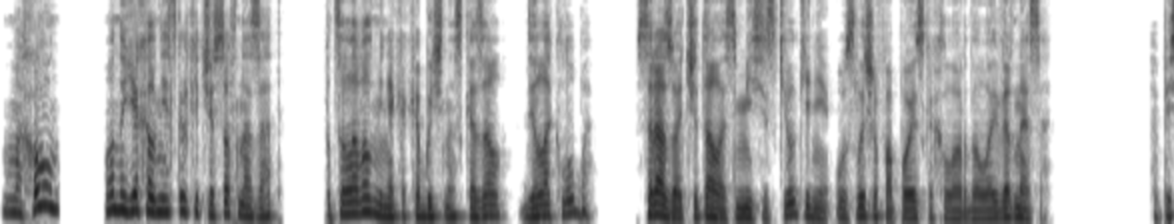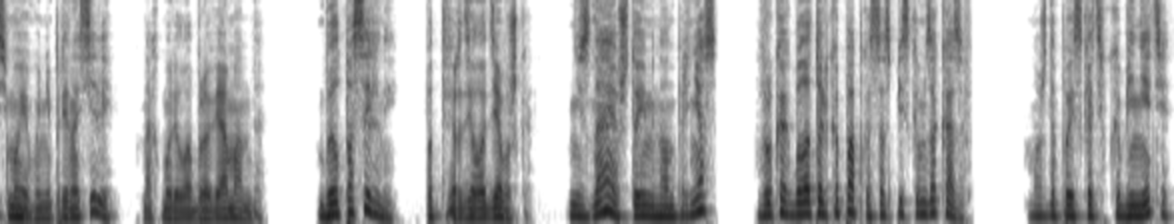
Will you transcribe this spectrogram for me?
«Махоун? Он уехал несколько часов назад. Поцеловал меня, как обычно, сказал, дела клуба». Сразу отчиталась миссис Килкини, услышав о поисках лорда Лайвернеса. «А письмо ему не приносили?» — нахмурила брови Аманда. «Был посыльный», — подтвердила девушка. «Не знаю, что именно он принес. В руках была только папка со списком заказов. Можно поискать в кабинете?»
